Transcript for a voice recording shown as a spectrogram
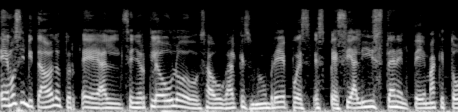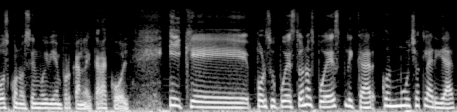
hemos invitado al doctor, eh, al señor Cleóbulo Saugal, que es un hombre pues especialista en el tema que todos conocen muy bien por Canal Caracol, y que por supuesto nos puede explicar con mucha claridad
